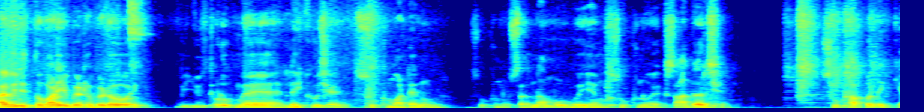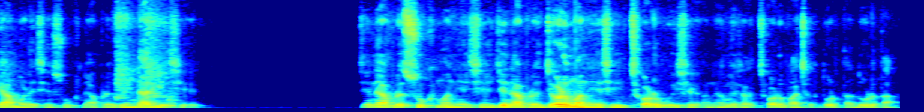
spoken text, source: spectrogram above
આવી રીતનો વાળીએ બેઠો બેઠો હોય. બીજું થોડુંક મેં લખ્યું છે, સુખ માટેનું. સુખનું સરનામું હોય એમ, સુખનો એક સાગર છે. સુખ આપણને ક્યાં મળે છે? સુખને આપણે વેંઢારીએ છીએ. જેને આપણે સુખ માનીએ છીએ, જેને આપણે જળ માનીએ છીએ, છળ હોય છે. અને હંમેશા છળ પાછળ દોડતા દોડતા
